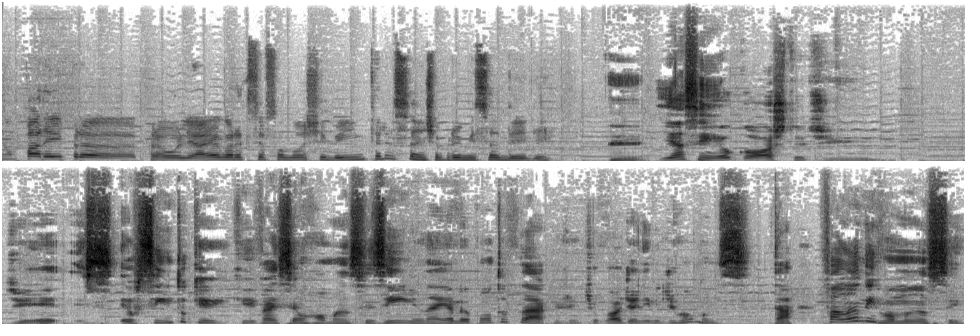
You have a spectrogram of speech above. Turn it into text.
não parei pra olhar e agora que você falou, achei bem interessante a premissa dele. E assim, eu gosto de. De eu sinto que, que vai ser um romancezinho, né? E é meu ponto fraco, gente. Eu gosto de anime de romance, tá? Falando em romance,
